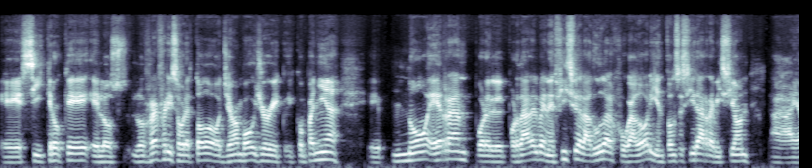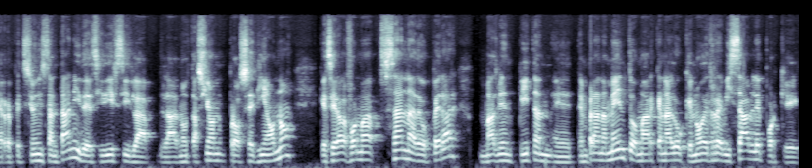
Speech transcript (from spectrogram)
eh, sí, creo que eh, los, los referees, sobre todo Jerome Boyer y, compañía, eh, no erran por, el, por dar el beneficio de la duda al jugador y entonces ir a revisión, a, repetición instantánea y decidir si la, la anotación procedía o no que será la forma sana de operar, más bien pitan eh, tempranamente o marcan algo que no es revisable porque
